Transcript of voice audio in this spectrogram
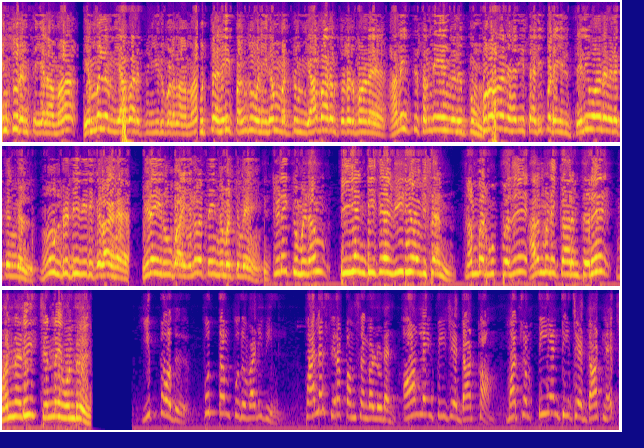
இன்சூரன்ஸ் செய்யலாமா? எம்எல்எம் வியாபாரத்தில் ஈடுபடலாமா? குத்தகை பங்கு வணிகம் மற்றும் வியாபாரம் தொடர்பான அனைத்து சந்தேகங்களுக்கும் குர்ஆன் ஹதீஸ் அடிப்படையில் தெளிவான விளக்கங்கள். மூன்று டிவிடிகளாக விலை ரூபாய் 75 மட்டுமே. கிடைக்கும் இடம் டிஎன்டிஜே வீடியோ விஷன் நம்பர் முப்பது அரண்மனைக்காரன் தெரு மண்ணடி சென்னை ஒன்று. இப்போது புத்தம் புது வடிவில் பல சிறப்பம்சங்களுடன் ஆன்லைன் பிஜே டாட் காம் மற்றும் டிஎன்டிஜே டாட் நெட்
